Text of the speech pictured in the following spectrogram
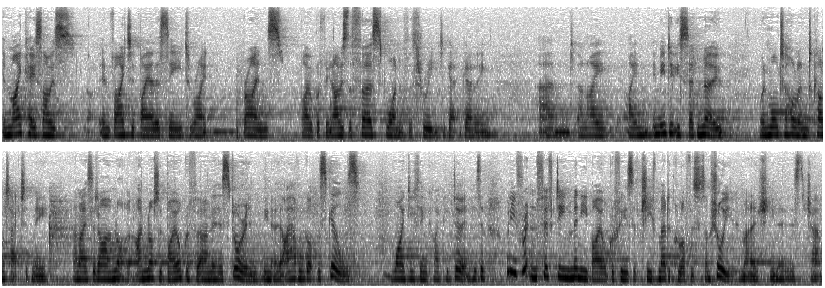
in my case, I was invited by LSE to write Brian's biography, and I was the first one of the three to get going. And, and I, I immediately said no when Walter Holland contacted me, and I said, oh, I'm, not, I'm not a biographer, I'm a historian. You know, I haven't got the skills. Why do you think I could do it? He said, Well, you've written 15 mini biographies of chief medical officers. I'm sure you can manage, you know, this chap.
